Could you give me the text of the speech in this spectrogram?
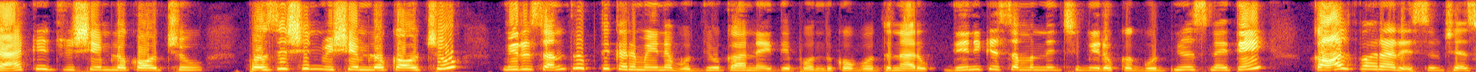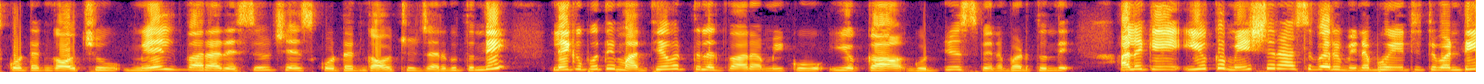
ప్యాకేజ్ విషయంలో కావచ్చు పొజిషన్ విషయంలో కావచ్చు మీరు సంతృప్తికరమైన ఉద్యోగాన్ని అయితే పొందుకోబోతున్నారు. దీనికి సంబంధించి మీరు ఒక గుడ్ న్యూస్ అయితే కాల్ ద్వారా రిసీవ్ చేసుకోవటం కావచ్చు మెయిల్ ద్వారా రిసీవ్ చేసుకోవటం కావచ్చు జరుగుతుంది. లేకపోతే మధ్యవర్తుల ద్వారా మీకు ఈ యొక్క గుడ్ న్యూస్ వినబడుతుంది. అలాగే ఈ యొక్క మేషరాశి వారు వినబోయేటటువంటి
